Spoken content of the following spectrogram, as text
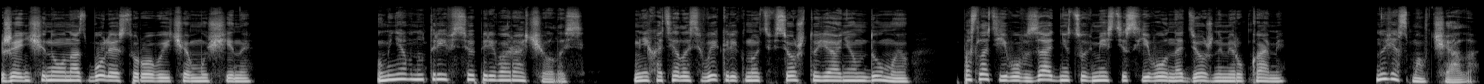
Женщины у нас более суровые, чем мужчины». У меня внутри все переворачивалось. Мне хотелось выкрикнуть все, что я о нем думаю, послать его в задницу вместе с его надежными руками. Но я смолчала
